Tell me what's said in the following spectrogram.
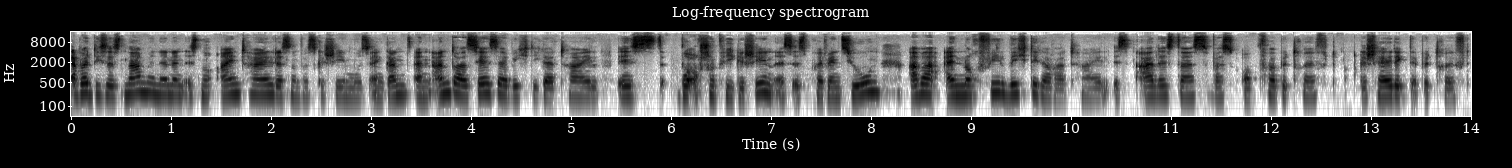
Aber dieses Namen nennen ist nur ein Teil dessen, was geschehen muss. Ein ganz, ein anderer sehr, sehr wichtiger Teil ist, wo auch schon viel geschehen ist, ist Prävention. Aber ein noch viel wichtigerer Teil ist alles das, was Opfer betrifft, Geschädigte betrifft.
